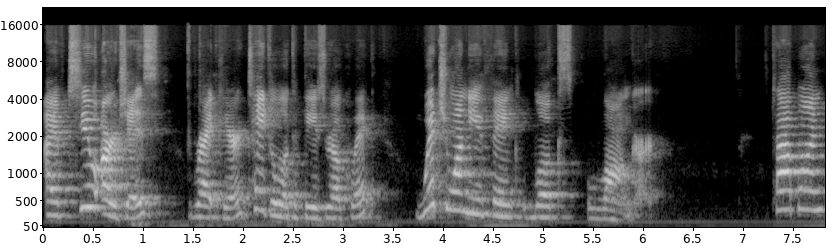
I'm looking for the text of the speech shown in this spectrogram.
I have two arches right here. Take a look at these real quick. Which one do you think looks longer? Top one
